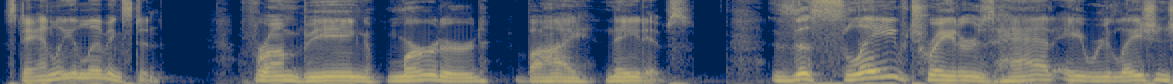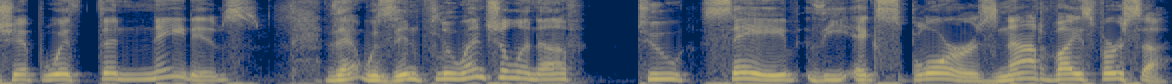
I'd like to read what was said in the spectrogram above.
Stanley and Livingstone, from being murdered by natives. The slave traders had a relationship with the natives that was influential enough to save the explorers, not vice versa.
